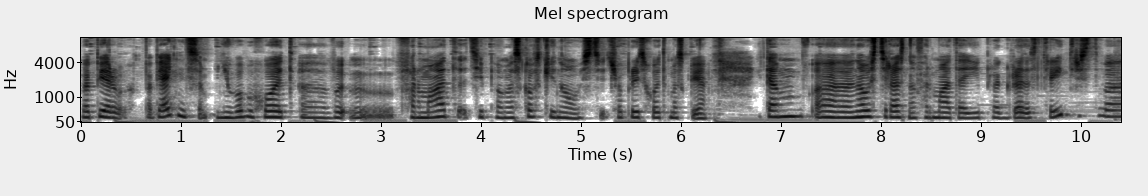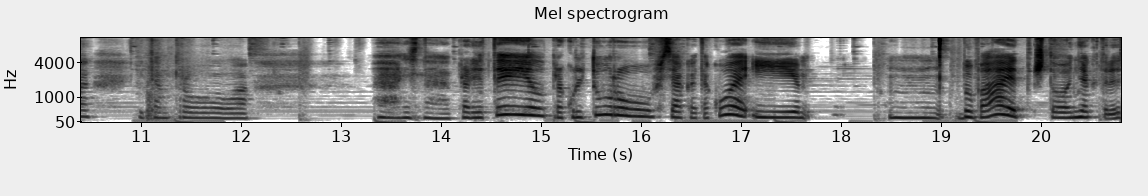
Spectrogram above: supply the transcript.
Во-первых, по пятницам у него выходит э, в, э, формат типа «Московские новости», что происходит в Москве. И там э, новости разного формата, и про градостроительство, и там про а, не знаю, про ритейл, про культуру, всякое такое. И бывает, что некоторые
